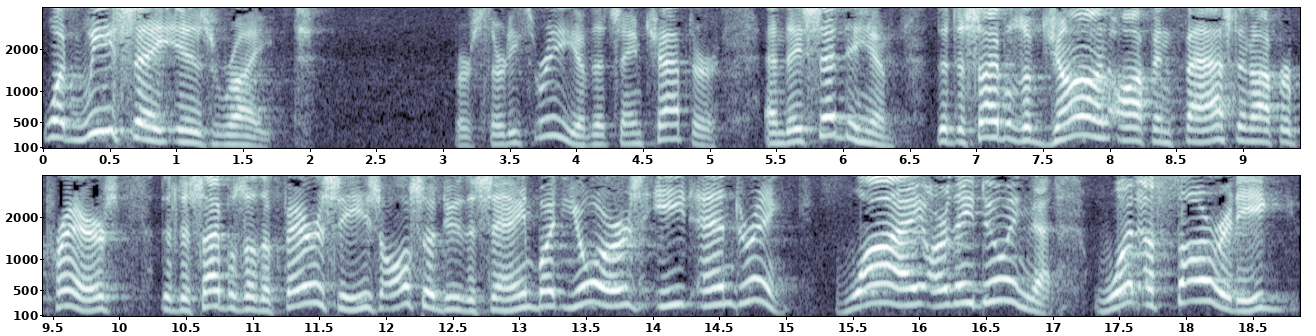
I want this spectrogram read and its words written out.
what we say is right? Verse 33 of that same chapter. And they said to him, The disciples of John often fast and offer prayers. The disciples of the Pharisees also do the same, but yours eat and drink. Why are they doing that? What authority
